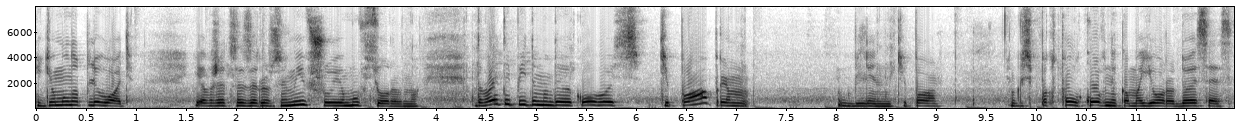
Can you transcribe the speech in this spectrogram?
Йому наплювати. Я вже це зрозумів, що йому все одно. Давайте підемо до якогось типа, прям. Блін, типа. Якогось подполковника майора до СС.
